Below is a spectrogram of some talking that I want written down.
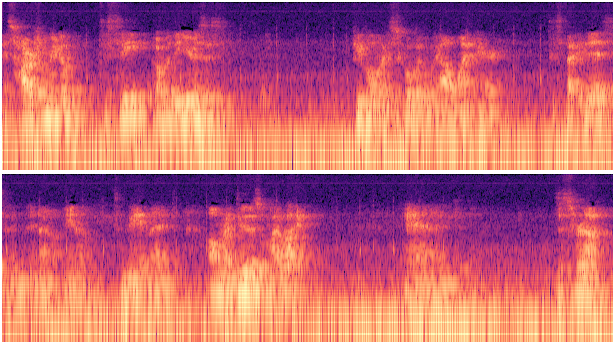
it's hard for me to, to see over the years is people went to school with and we all went here to study this and, and I, you know to me it meant oh, I'm to do this with my life and just for not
